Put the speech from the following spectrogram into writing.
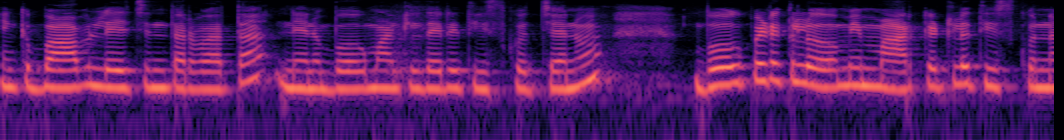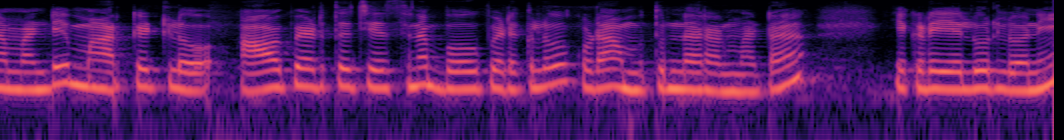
ఇంక బాబు లేచిన తర్వాత నేను భోగిమంటల దగ్గర తీసుకొచ్చాను. భోగి పిడకలు మేము మార్కెట్లో తీసుకున్నామండి. మార్కెట్లో ఆవు పేడతో చేసిన భోగి పిడకలు కూడా అమ్ముతున్నారనమాట ఇక్కడ ఏలూరులోని.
